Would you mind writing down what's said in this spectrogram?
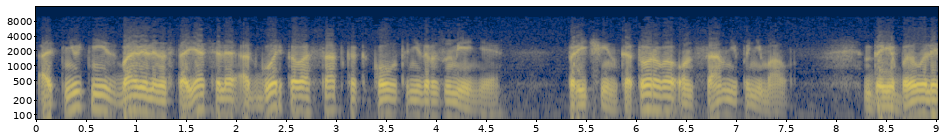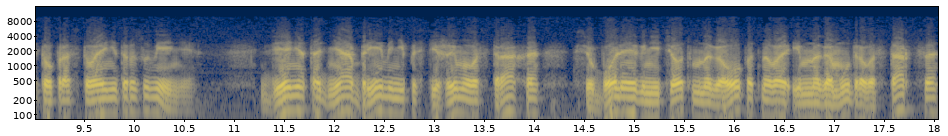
отнюдь не избавили настоятеля от горького осадка какого-то недоразумения, причин которого он сам не понимал. Да и было ли то простое недоразумение? День ото дня бремя непостижимого страха все более гнетет многоопытного и многомудрого старца,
